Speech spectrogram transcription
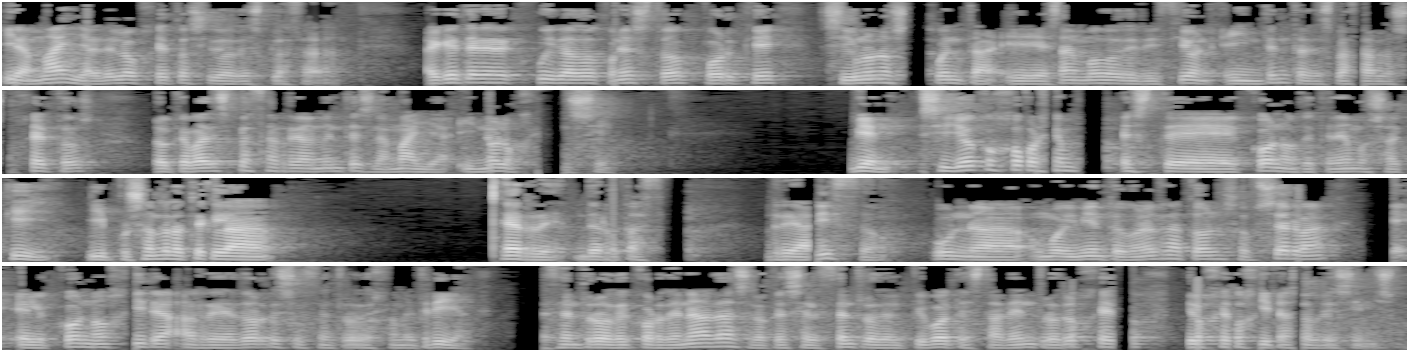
y la malla del objeto ha sido desplazada. Hay que tener cuidado con esto porque si uno no se cuenta y está en modo de edición e intenta desplazar los objetos, lo que va a desplazar realmente es la malla y no el objeto en sí. Bien, si yo cojo por ejemplo este cono que tenemos aquí y pulsando la tecla R de rotación realizo un movimiento con el ratón, se observa que el cono gira alrededor de su centro de geometría. El centro de coordenadas, lo que es el centro del pivote, está dentro del objeto y el objeto gira sobre sí mismo.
